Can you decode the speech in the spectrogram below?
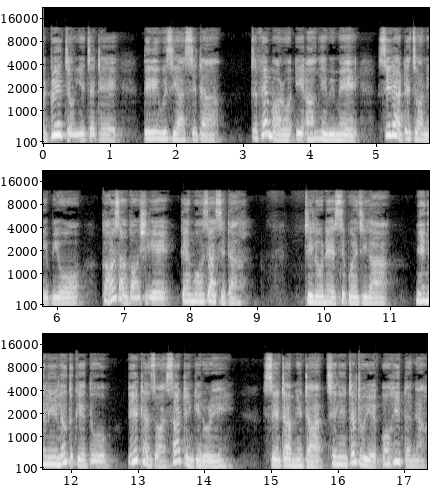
အတွေ့အကြုံရင့်ကျက်တဲ့ဒေလီဝီစီယာစစ်တပ်တစ်ဖက်မှာတော့အင်အားငယ်ပြီးမဲ့စစ်တပ်တက်ကြွနေပြီးတော့ ခေါင်းဆောင်ကောင်းရှိတဲ့ကမ်ဘောဇစစ်တပ်ဒီလိုနဲ့စစ်ပွဲကြီးကမြင်းကလေးလောက်တကယ်တော့ပြင်းထန်စွာစတင်ခဲ့တော့တယ်စင်တမြင့်တာချင်းလင်တက်တို့ရဲ့အော်ဟစ်တံများ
